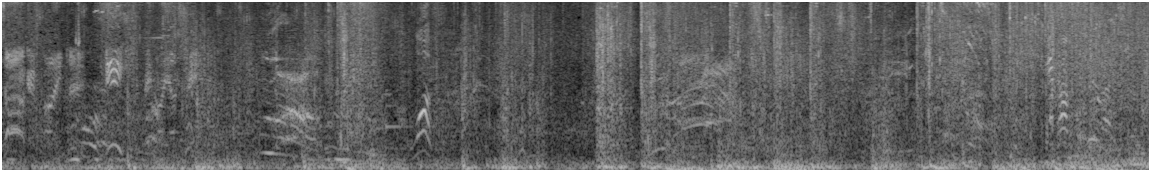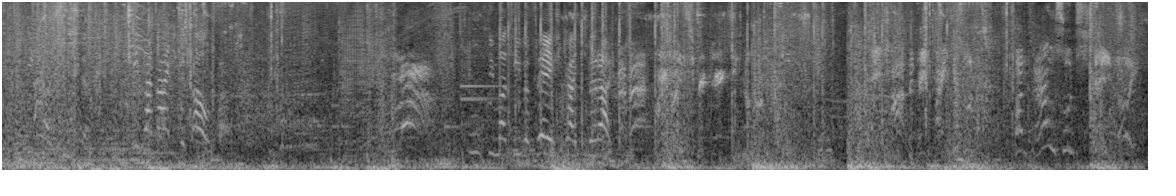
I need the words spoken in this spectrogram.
Sorge, Freunde! Ich bin euer Schild! Los! Kampfbereit. Gegner schüchtern. Sieht hat einiges aus. Ultimative Fähigkeit bereit. Ich habe den Feind gefunden! Kommt raus und stellt euch!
